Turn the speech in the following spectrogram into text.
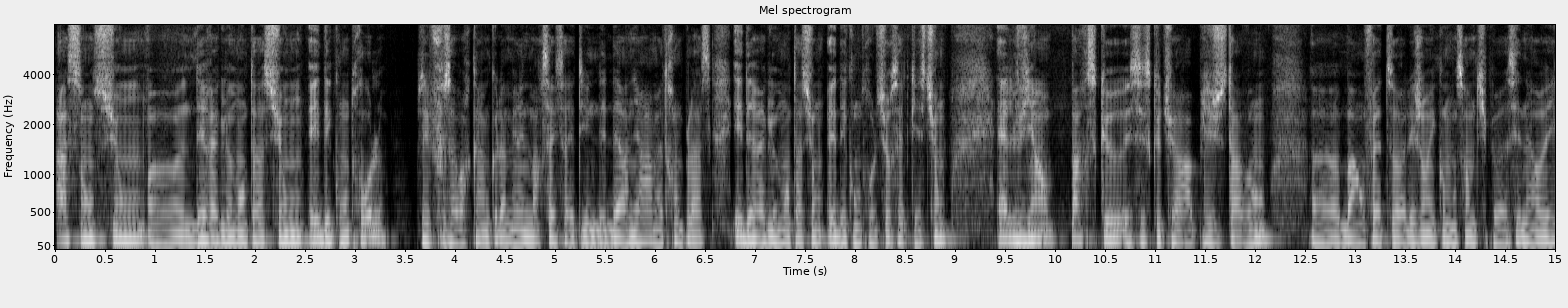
ascension euh, des réglementations et des contrôles, il faut savoir quand même que la mairie de Marseille, ça a été une des dernières à mettre en place, et des réglementations et des contrôles sur cette question. Elle vient parce que, et c'est ce que tu as rappelé juste avant, euh, bah en fait, euh, les gens ils commencent un petit peu à s'énerver,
